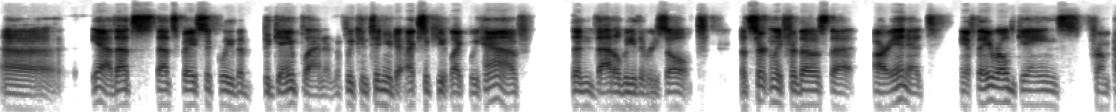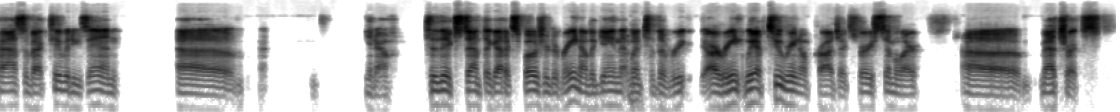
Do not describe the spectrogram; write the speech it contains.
Uh, yeah, that's that's basically the the game plan. And if we continue to execute like we have, then that'll be the result. But certainly for those that are in it, if they rolled gains from passive activities in, uh, you know, to the extent they got exposure to Reno, the gain that went to the re- our Reno, we have two Reno projects, very similar uh, metrics.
